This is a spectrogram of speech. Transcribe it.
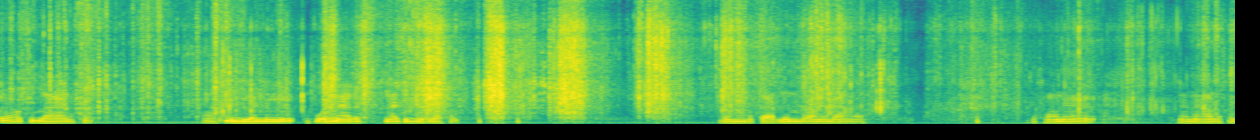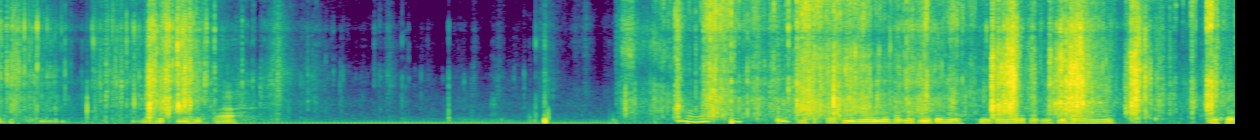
ก้าตุลานะครับสิ้นเดือนนี้ฝนน่าก็น่าจะหยุดแล้วครับเริ่มอากาศเริ่มร้อนมาบ้างแล้วจะเข้าหน้าหน้าหนาวแล้วครับนี่คือปลาทีเดิมเลครับเมื่อกี้ก็อยู่อยู่ตรงนี้ครับเมื่อกี้หางนี้ไม่จบ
